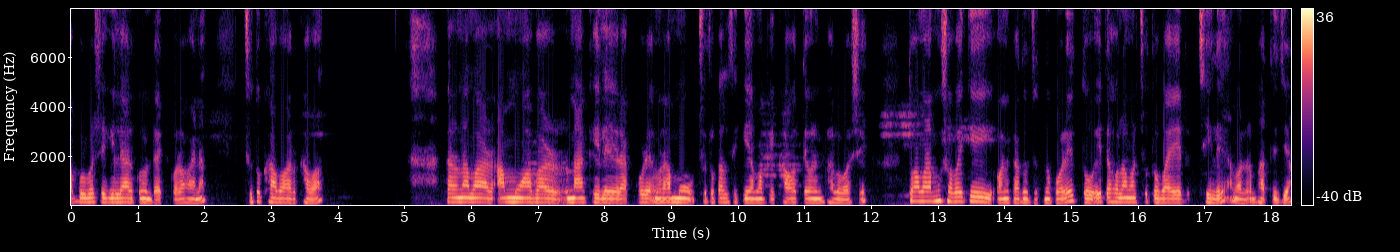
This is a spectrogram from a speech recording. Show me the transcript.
আব্বুর বাসায় গেলে আর কোনো ডায়েট করা হয় না, শুধু খাওয়া আর খাওয়া। কারণ আমার আম্মু আবার না খেলে রাগ করে। আমার আম্মু ছোটকাল থেকে আমাকে খাওয়াতে অনেক ভালোবাসে। তো আমার আম্মু সবাইকেই অনেক আদর যত্ন করে। তো এটা হলো আমার ছোট ভাইয়ের ছেলে, আমার ভাতিজা।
